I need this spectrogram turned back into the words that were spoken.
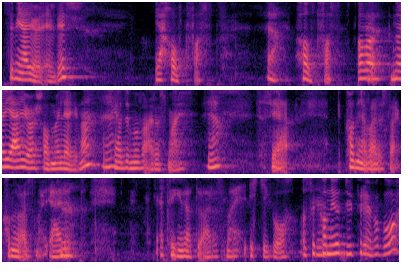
Som jeg gjør ellers. Jeg holdt fast. Ja. Holdt fast. Og når jeg gjør sånn med legene, så sier jeg du må være hos meg. Ja. Så sier jeg kan jeg være hos deg? Kan du være hos meg? Jeg er redd. Jeg trenger at du er hos meg, ikke gå. Og så kan jo du prøve å gå.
